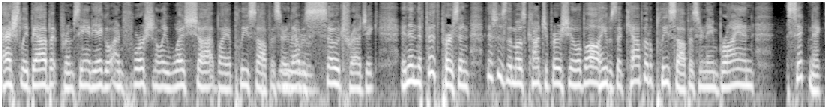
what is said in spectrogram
Ashli Babbitt from San Diego, unfortunately was shot by a police officer. Mm. That was so tragic. And then the fifth person, this was the most controversial of all. He was a Capitol police officer named Brian Sicknick,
